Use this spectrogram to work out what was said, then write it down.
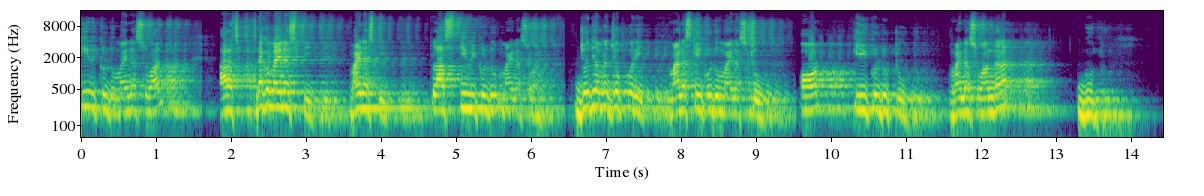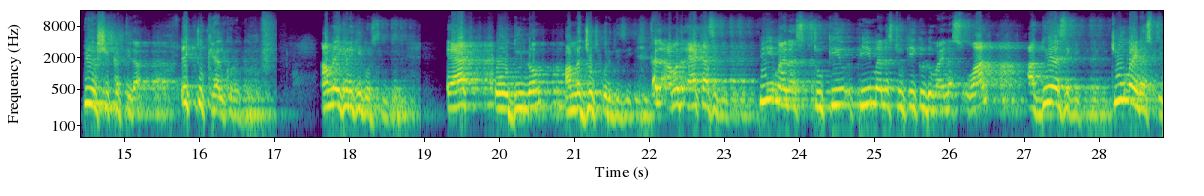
Q equal to minus one আর আচ্ছা দেখো minus P minus P plus Q equal to minus one যদি আমরা যোগ করি minus Q equal to minus two or Q equal to two minus one দ্বারা গুণ। প্রিয় শিক্ষার্থীরা, একটু খেয়াল করুন আমরা এখানে কি করছি? এক ও দুই নং আমরা যোগ করে দিয়েছি। তাহলে আমাদের এক আছে কি? P minus two Q P minus two Q equal to minus one আর দুই আছে কি? কিউ মাইনাস পি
